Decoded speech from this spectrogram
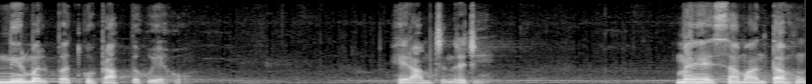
निर्मल पद को प्राप्त हुए हो। हे रामचंद्र जी, मैं ऐसा मानता हूँ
